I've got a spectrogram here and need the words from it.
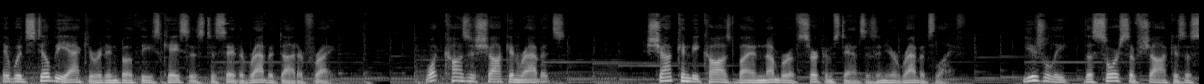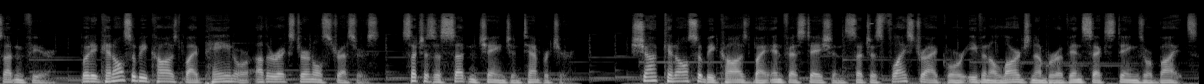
It would still be accurate in both these cases to say the rabbit died of fright. What causes shock in rabbits? Shock can be caused by a number of circumstances in your rabbit's life. Usually, the source of shock is a sudden fear, but it can also be caused by pain or other external stressors, such as a sudden change in temperature. Shock can also be caused by infestations such as fly strike or even a large number of insect stings or bites.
